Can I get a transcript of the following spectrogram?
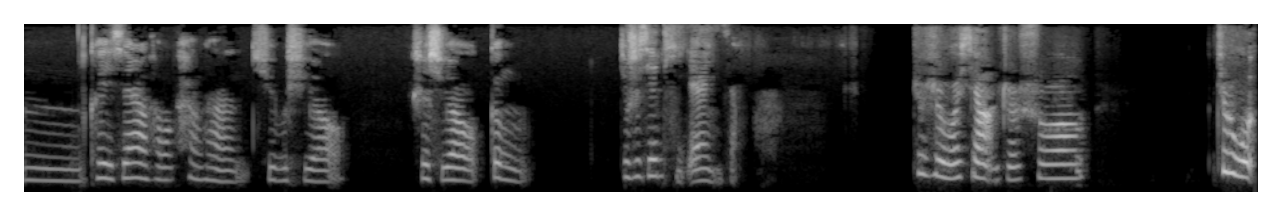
嗯，可以先让他们看看需不需要，是需要更，就是先体验一下。就是我想着说，就是我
